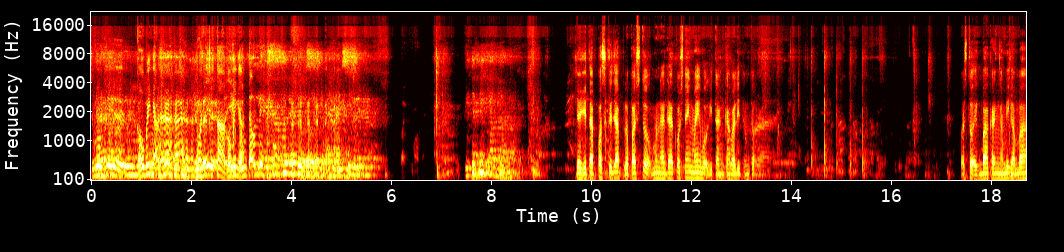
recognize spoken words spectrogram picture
Cuma okey je. Kau ingat? Kau nak cerita, kau ingat? Pun tak boleh. Okay, kita pause sekejap. Lepas tu, mun ada kos ni main buat kita angkah balik untuk. Lepas tu, Iqbal akan ngambil gambar.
